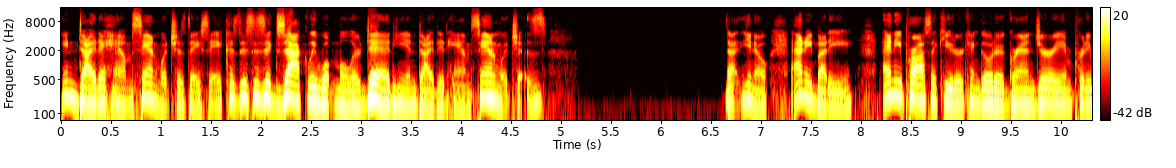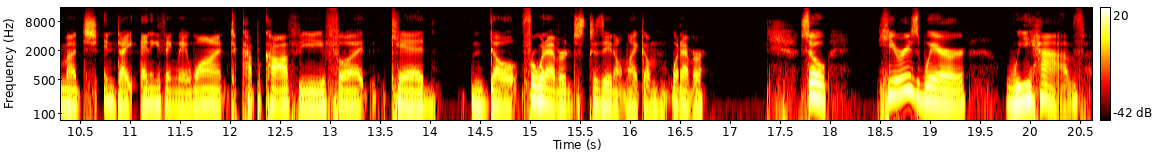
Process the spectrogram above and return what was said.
indict a ham sandwich, as they say, because this is exactly what Mueller did. He indicted ham sandwiches. That, you know, anybody, any prosecutor can go to a grand jury and pretty much indict anything they want cup of coffee, foot, kid, adult, for whatever, just because they don't like them, whatever. So here is where we have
